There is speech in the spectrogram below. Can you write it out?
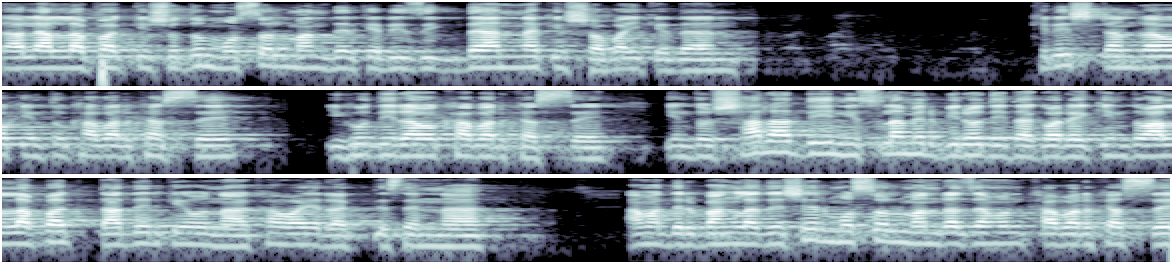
তাহলে আল্লাহ পাক কি শুধু মুসলমানদেরকে রিজিক দেন নাকি সবাইকে দেন? খ্রিস্টানরাও কিন্তু খাবার খাচ্ছে। ইহুদিরাও খাবার খাচ্ছে, কিন্তু সারা দিন ইসলামের বিরোধিতা করে, কিন্তু আল্লাহ পাক তাদেরকেও না খাওয়ায় রাখতেছেন না। আমাদের বাংলাদেশের মুসলমানরা যেমন খাবার খাচ্ছে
